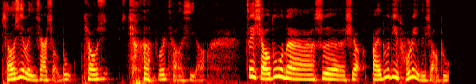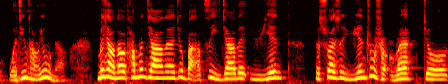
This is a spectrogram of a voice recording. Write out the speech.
调戏了一下小度，调戏 不是调戏啊，这小度呢是小百度地图里的小度，我经常用的。没想到他们家呢就把自己家的语音，算是语音助手呗，就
